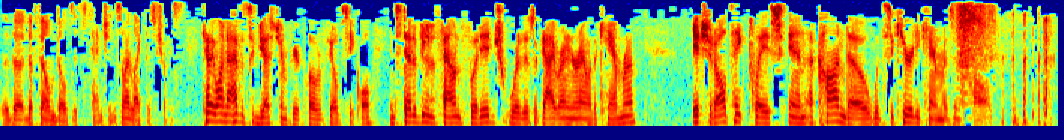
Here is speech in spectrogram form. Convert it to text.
the the film builds its tension. So I like this choice. Kelly Wanda, I have a suggestion for your Cloverfield sequel. Instead of being Yeah. found footage where there's a guy running around with a camera, it should all take place in a condo with security cameras installed.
